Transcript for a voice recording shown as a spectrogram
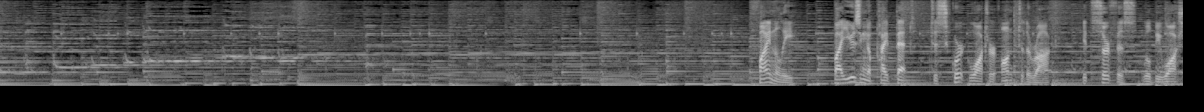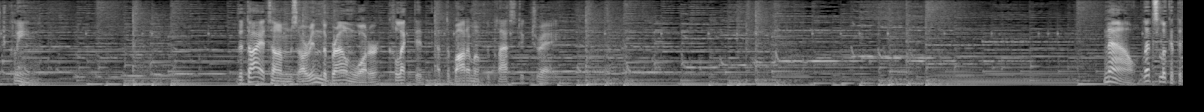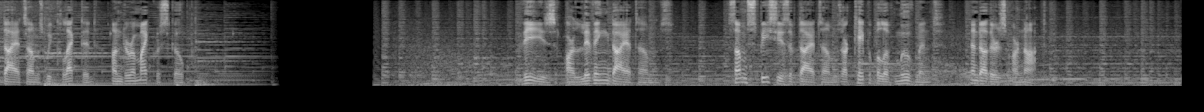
Finally, by using a pipette to squirt water onto the rock, its surface will be washed clean. The diatoms are in the brown water collected at the bottom of the plastic tray. Now, let's look at the diatoms we collected under a microscope. These are living diatoms. Some species of diatoms are capable of movement and others are not.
